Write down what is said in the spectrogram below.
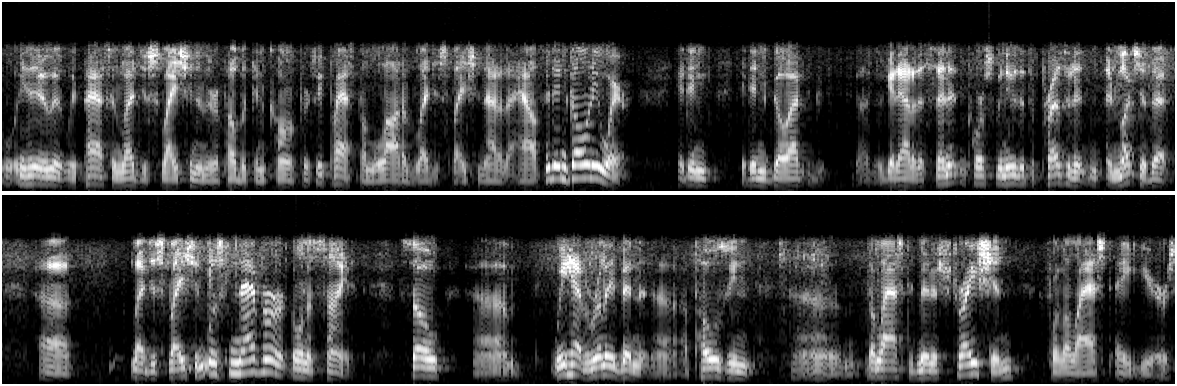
we knew we passed in legislation in the Republican conference. We passed a lot of legislation out of the House. It didn't go anywhere. It didn't. It didn't go out, uh, get out of the Senate. And of course, we knew that the president and much of that uh, legislation was never going to sign it. So um, we have really been uh, opposing uh, the last administration for the last eight years,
